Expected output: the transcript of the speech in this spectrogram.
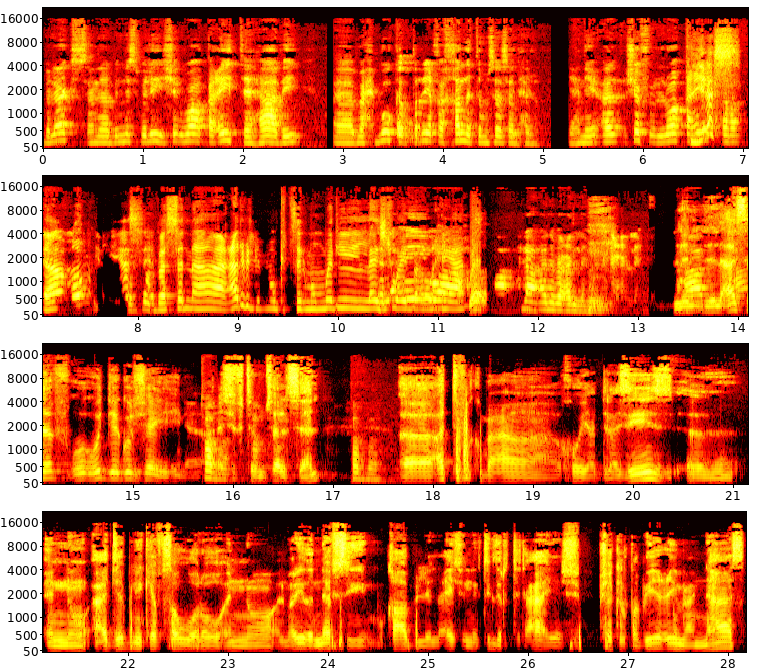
بالعكس أنا بالنسبة لي شيء واقعيته هذه آه، محبوكة بطريقة خلت المسلسل حلو. يعني آه، شوف الواقعية يس ترى- ممكن. يس بس انها عارف اللي ممكن تصير ممله شوي بعض أيوة. الأحيان. لا أنا بعلم. للأسف ودي أقول شيء هنا. تفضل. أنا شفت المسلسل تفضل. آه، أتفق مع أخوي عبد العزيز آه، إنه أعجبني كيف صوروا إنه المريض النفسي مقابل للعيش إنك تقدر تتعايش بشكل طبيعي مع الناس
